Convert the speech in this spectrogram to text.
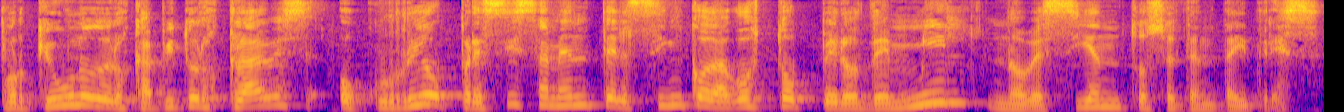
porque uno de los capítulos claves ocurrió precisamente el 5 de agosto pero de 1973.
